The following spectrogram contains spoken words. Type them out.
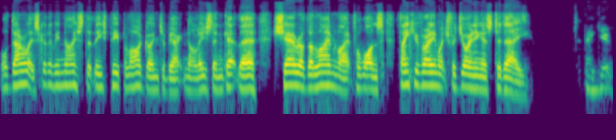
Well, Daryl, it's going to be nice that these people are going to be acknowledged and get their share of the limelight for once. Thank you very much for joining us today. Thank you.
